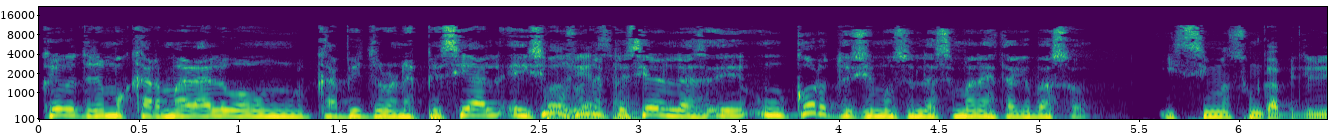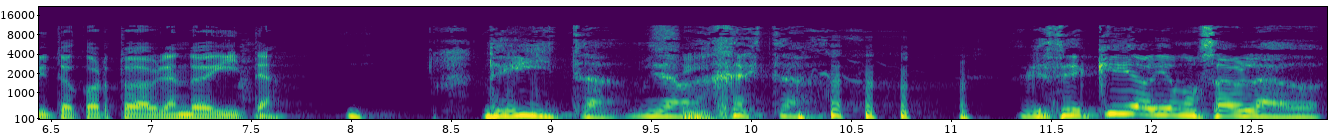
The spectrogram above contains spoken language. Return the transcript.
Creo que tenemos que armar algo, un capítulo en especial. E hicimos Podría un especial, en la- eh, un corto hicimos en la semana esta que pasó. Hicimos un capitulito corto hablando de guita. De guita, mira, Sí. ahí está. ¿De qué habíamos hablado?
